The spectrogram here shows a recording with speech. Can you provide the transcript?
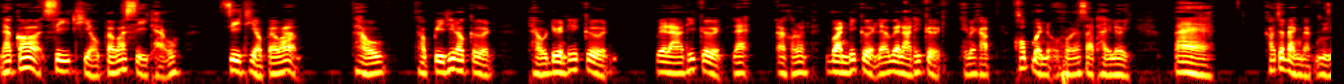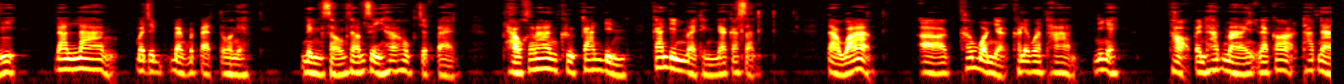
แล้วก็สีเถียวแปลว่าสีแถวสีเถียวแปลว่าแถวแถวปีที่เราเกิด แถวเดือนที่เกิด เวลาที่เกิดและ อ่าขอโทษวันที่เกิดและเวลาที่เกิดเห็นไหมครับครบเหมือนโหราศาสตร์ไทยเลย แต่เขาจะแบ่งแบบนี้ ด้านล่างมันจะแบ่งเป็นแปดตัวไงหนึ่งสองสามสี่ห้าหกเจ็ดแปดแถวข้างล่างคือก้านดิน ก้านดินหมายถึงนักกษัตริย์แต่ว่าข้างบนเนี่ยเขาเรียกว่าธาตุนี่ไงเถาะเป็นธาตุไม้แล้วก็ธาตุน้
